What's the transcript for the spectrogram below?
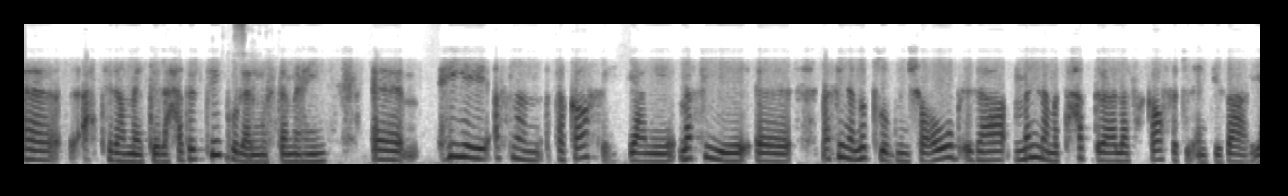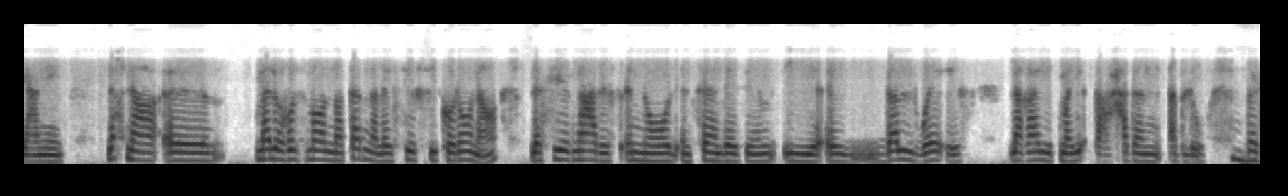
أه احتراماتي لحضرتك وللمستمعين. أه هي أصلا ثقافة يعني ما في أه ما فينا نطلب من شعوب إذا منا متحضرة لثقافة الانتظار. يعني نحن مالوغوزمون نطرنا ليصير في كورونا لصير نعرف إنه الإنسان لازم يضل واقف لغاية ما يقطع حدا قبله. بس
